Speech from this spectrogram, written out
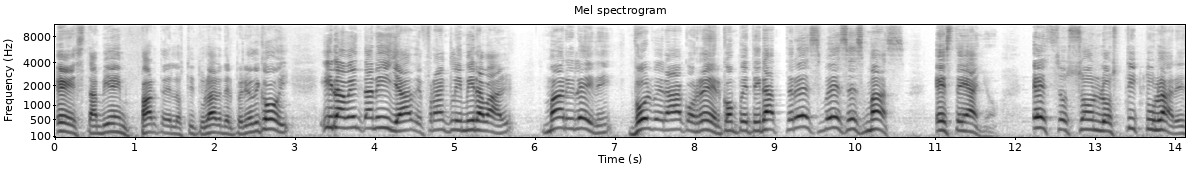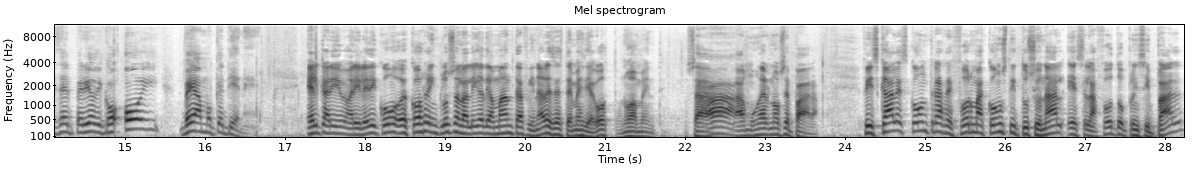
Es también parte de los titulares del periódico hoy. Y la ventanilla de Franklin Mirabal, Mary Lady, volverá a correr, competirá tres veces más este año. Esos son los titulares del periódico hoy. Veamos qué tiene. El Caribe, Marilady, co- corre incluso en la Liga Diamante a finales de este mes de agosto, nuevamente. O sea, Ah. la mujer no se para. Fiscales contra reforma constitucional es la foto principal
